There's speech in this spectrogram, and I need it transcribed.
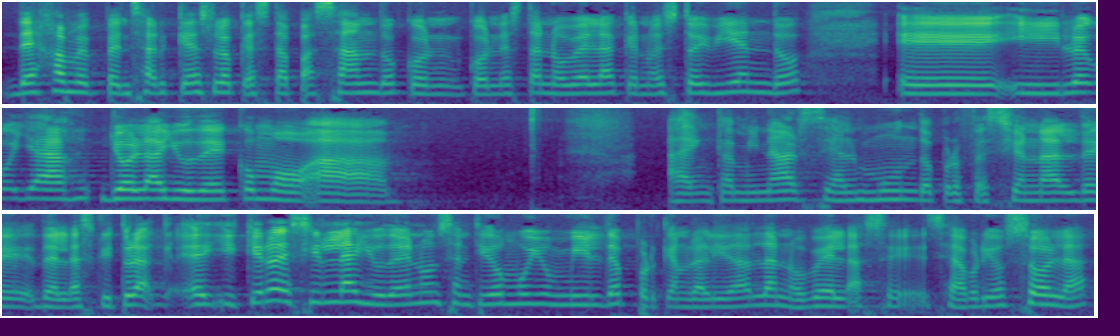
déjame pensar qué es lo que está pasando con, esta novela que no estoy viendo. Eh, y luego ya yo la ayudé como a a encaminarse al mundo profesional de, la escritura. Eh, y quiero decir, le ayudé en un sentido muy humilde porque en realidad la novela se, abrió sola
